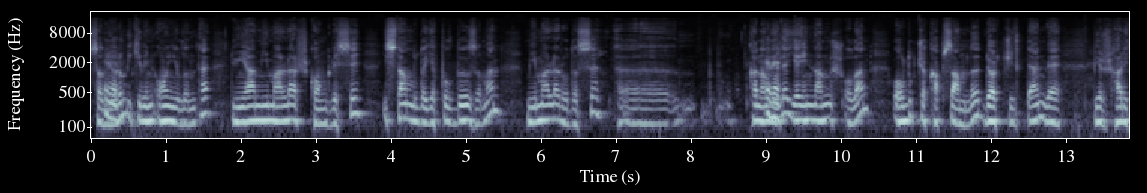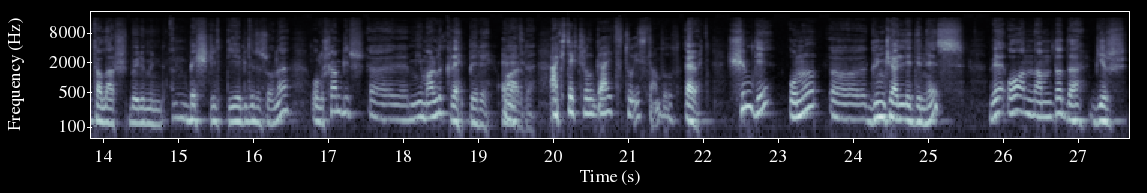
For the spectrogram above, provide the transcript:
sanıyorum. Evet. 2010 yılında Dünya Mimarlar Kongresi İstanbul'da yapıldığı zaman Mimarlar Odası e, kanalıyla evet. yayınlanmış olan oldukça kapsamlı dört ciltten ve bir haritalar bölümünden beş cilt diyebiliriz ona oluşan bir e, mimarlık rehberi evet. vardı. Architectural Guide to Istanbul. Evet. Şimdi onu e, güncellediniz ve o anlamda da bir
